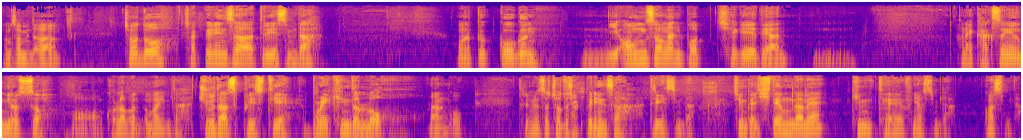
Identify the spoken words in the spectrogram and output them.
감사합니다. 저도 작별 인사 드리겠습니다. 오늘 끝곡은 음, 이 엉성한 법 체계에 대한 음, 하나의 각성의 의미로서 어, 골라본 음악입니다. 주다스 프리스트의 Breaking the Law라는 곡 들으면서 저도 작별 인사 드리겠습니다. 지금까지 시대음감의 김태훈이었습니다. 고맙습니다.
